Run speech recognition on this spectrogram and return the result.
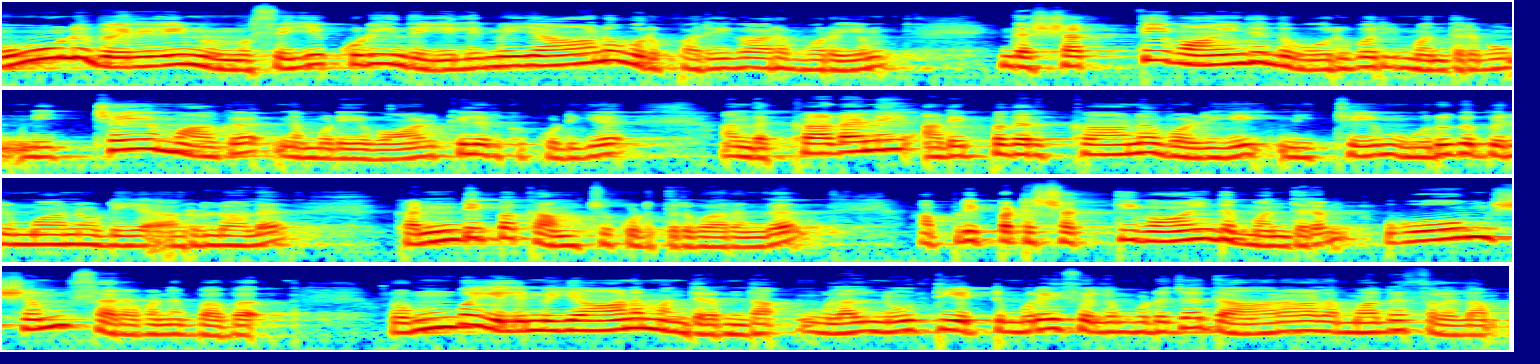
மூணு வேலையிலையும் நம்ம செய்யக்கூடிய இந்த எளிமையான ஒரு பரிகார முறையும் இந்த சக்தி வாய்ந்த இந்த ஒருவரி மந்திரமும் நிச்சயமாக நம்முடைய வாழ்க்கையில் இருக்கக்கூடிய அந்த கடனை அடைப்பதற்கான வழியை நிச்சயம் முருகப்பெருமானுடைய அருளால் கண்டிப்பாக காமிச்சு கொடுத்துருவாருங்க. அப்படிப்பட்ட சக்தி வாய்ந்த மந்திரம் ஓம் ஷம் சரவண பவ. ரொம்ப எளிமையான மந்திரம் தான் உங்களால் நூற்றி எட்டு முறை சொல்ல முடிஞ்சால் தாராளமாக சொல்லலாம்.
